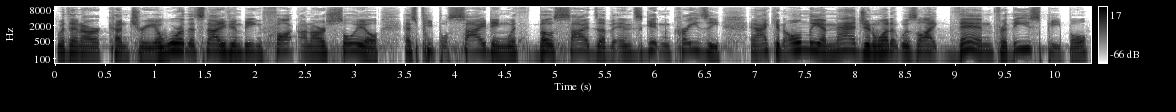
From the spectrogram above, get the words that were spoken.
within our country. A war that's not even being fought on our soil has people siding with both sides of it, and it's getting crazy. And I can only imagine what it was like then for these people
